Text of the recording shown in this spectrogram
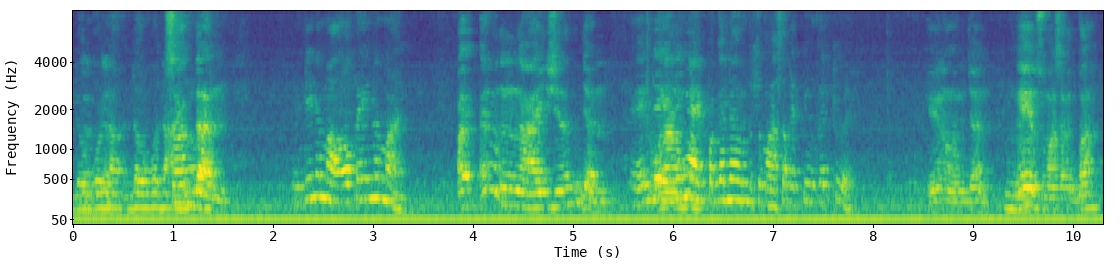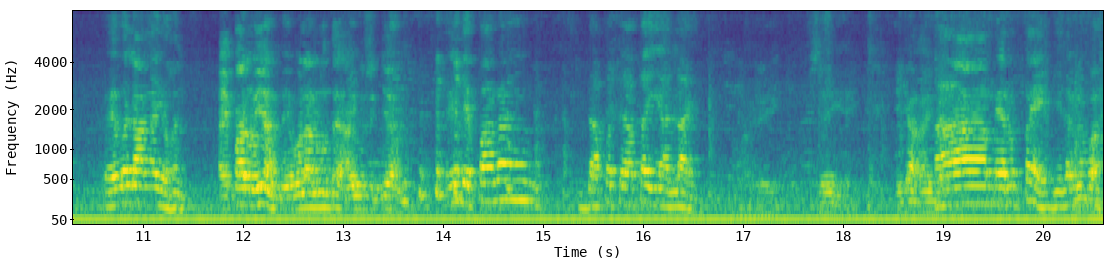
Doon ko na, doon ko na, ano. Sagdan. Hindi naman, okay naman. Ay, anong naayos natin dyan? Eh, hindi, Wala hindi naman. nga, eh, pag ano, sumasakit yung ganito eh. Yun ang ano dyan. Hmm. Ngayon, sumasakit ba? Eh, wala ngayon. Ay, paano yan? Eh, wala naman tayo ayusin dyan. Eh, hindi, parang dapat yata i-align. Okay. Sige. Ika kayo. Ah, meron pa eh, hindi lang Ano naman.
